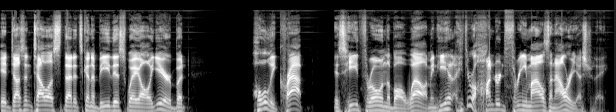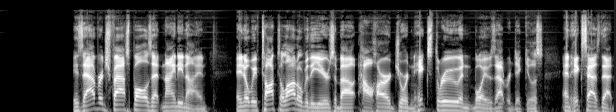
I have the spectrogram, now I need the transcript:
it doesn't tell us that it's going to be this way all year, but holy crap, is he throwing the ball well? I mean, he, he threw 103 miles an hour yesterday. His average fastball is at 99. And, you know, we've talked a lot over the years about how hard Jordan Hicks threw, and boy, was that ridiculous. And Hicks has that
